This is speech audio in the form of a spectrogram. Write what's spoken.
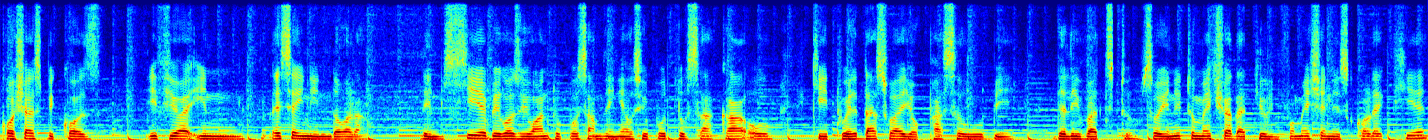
cautious because if you are in let's say in Ndola then here because you want to put something else you put Lusaka or Kitwe that's where your parcel will be delivered to. So you need to make sure that your information is correct here.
